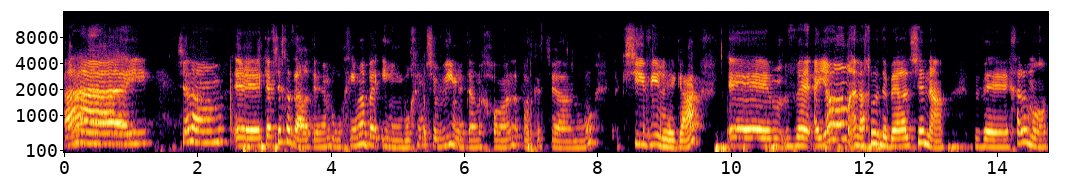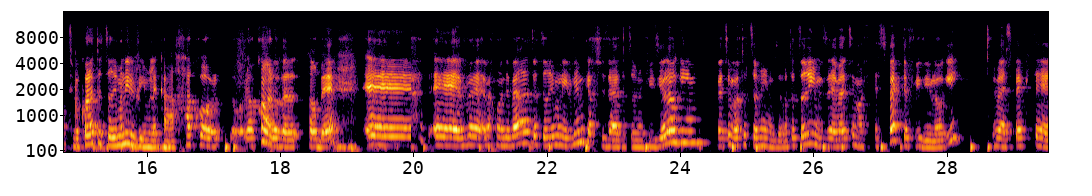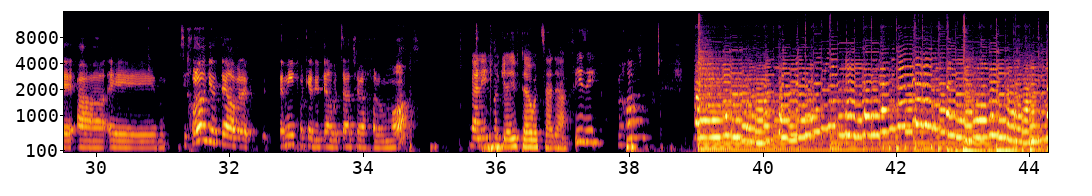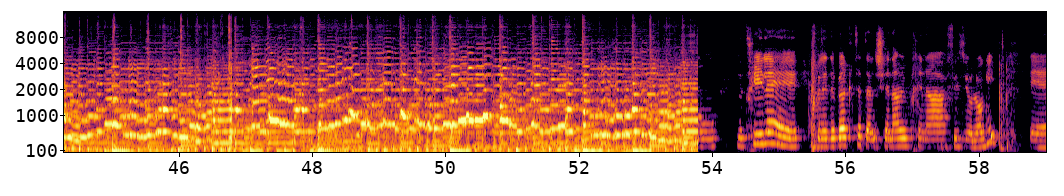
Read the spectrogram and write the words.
היי! שלום, uh, כיף שחזרתם, ברוכים הבאים, ברוכים השבים יותר נכון לפודקאסט שלנו. תקשיבי רגע. Uh, והיום אנחנו נדבר על שינה וחלומות וכל התוצרים הנלווים לכך, הכל, לא, לא הכל, אבל הרבה. Uh, uh, ואנחנו נדבר על התוצרים הנלווים לכך, שזה התוצרים הפיזיולוגיים, בעצם לא תוצרים, זה לא תוצרים, זה בעצם אספקט הפיזיולוגי. והאספקט הפסיכולוגי יותר, אבל אני אתמקד יותר בצד של החלומות. ואני אתמקד יותר בצד הפיזי. נכון. נתחיל בלדבר קצת על שינה מבחינה פיזיולוגית,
